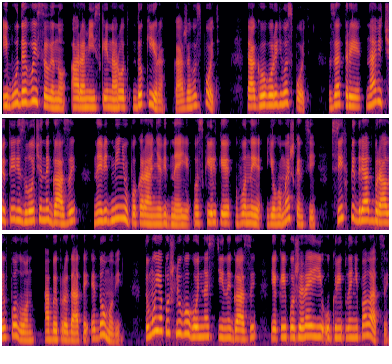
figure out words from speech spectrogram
І буде виселено арамійський народ до Кіра, каже Господь. Так говорить Господь. За три, навіть чотири злочини гази не відміню покарання від неї, оскільки вони, його мешканці, всіх підряд брали в полон, аби продати Едомові. Тому я пошлю вогонь на стіни гази, який пожере її укріплені палаци.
